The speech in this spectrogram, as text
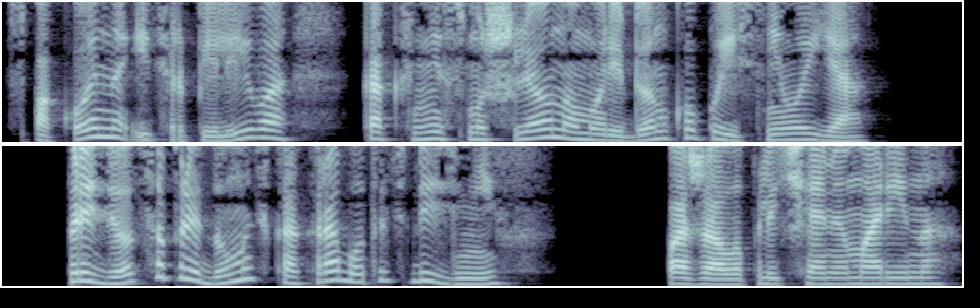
спокойно и терпеливо, как несмышленому ребенку пояснила я. Придется придумать, как работать без них. Пожала плечами Марина,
